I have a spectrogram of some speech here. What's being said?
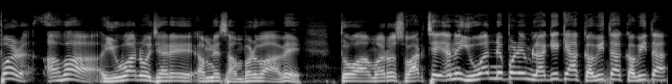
પણ આવા યુવાનો જ્યારે અમને સાંભળવા આવે, તો આ અમારો સ્વાર્થ છે. અને યુવાનને પણ એમ લાગે કે આ કવિતા કવિતા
